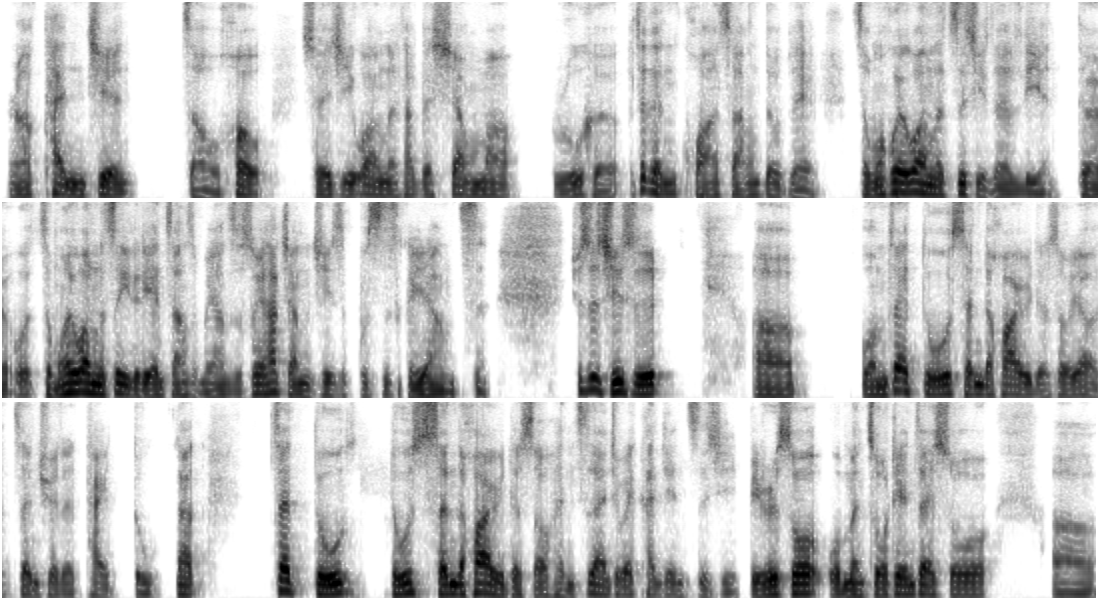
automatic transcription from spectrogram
然后看见走后，随即忘了他的相貌如何，这个很夸张，对不对？怎么会忘了自己的脸？对我怎么会忘了自己的脸长什么样子？所以他讲的其实不是这个样子，就是其实呃我们在读神的话语的时候要有正确的态度。那在读读神的话语的时候，很自然就会看见自己。比如说，我们昨天在说，呃，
